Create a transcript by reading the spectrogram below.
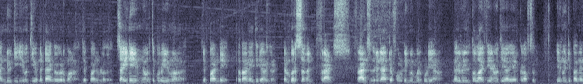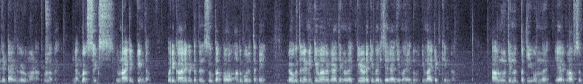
അഞ്ഞൂറ്റി ഇരുപത്തിയൊന്ന് ടാങ്കുകളുമാണ് ജപ്പാനുള്ളത്. ചൈനയും നോർത്ത് കൊറിയയുമാണ് ജപ്പാന്റെ പ്രധാന എതിരാളികൾ. Number seven France. ഫ്രാൻസ് ഒരു നാറ്റോ ഫൗണ്ടിംഗ് മെമ്പർ കൂടിയാണ്. നിലവിൽ തൊള്ളായിരത്തി എഴുപത്തി ആറ് എയർക്രാഫ്റ്റും ഇരുന്നൂറ്റി പതിനഞ്ച് ടാങ്കുകളുമാണ് ഉള്ളത്. നമ്പർ സിക്സ് യുണൈറ്റഡ് കിങ്ഡം ഒരു കാലഘട്ടത്തിൽ സൂപ്പർ പവർ അതുപോലെ തന്നെ ലോകത്തിലെ മിക്കവാറും രാജ്യങ്ങളെ കീഴടക്കി ഭരിച്ച രാജ്യമായിരുന്നു യുണൈറ്റഡ് കിങ്ഡം അറുന്നൂറ്റി മുപ്പത്തി ഒന്ന് എയർക്രാഫ്റ്റ്സും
